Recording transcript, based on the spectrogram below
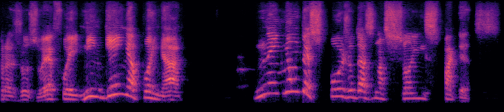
para Josué foi ninguém apanhar nenhum despojo das nações pagãs.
